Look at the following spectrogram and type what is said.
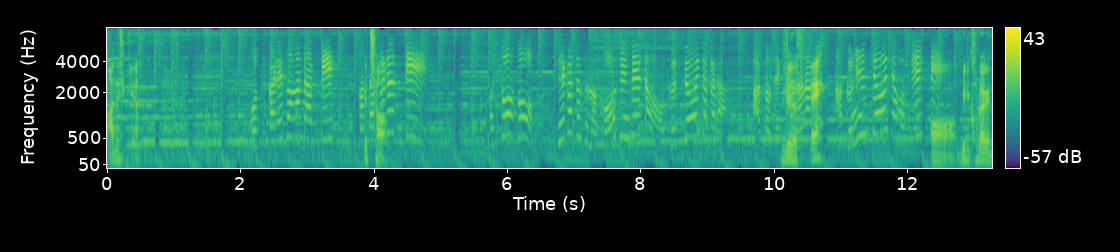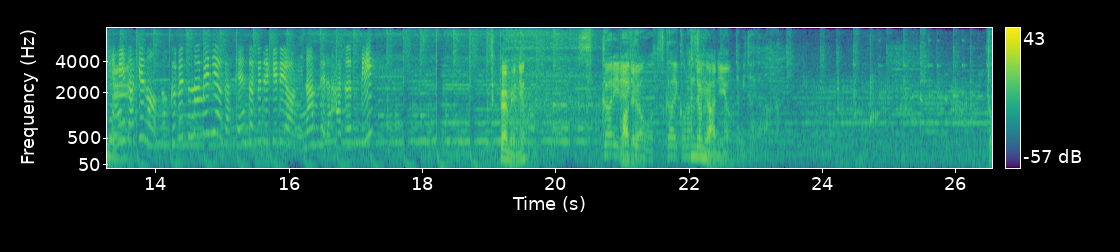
아는 새끼야. 그쵸? きるようになってるはずっぴ 특별 메뉴? すっかり 맞아요 レギオンを使いこな 한 せ 종류 るよう 아니에요 になったみたいだなど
